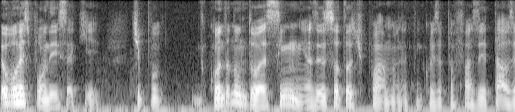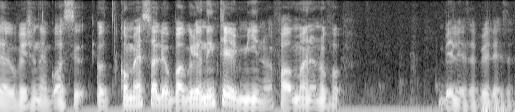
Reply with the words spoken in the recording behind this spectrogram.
eu vou responder isso aqui. Tipo, quando eu não tô assim, às vezes eu só tô tipo, ah, mano, tem coisa para fazer e tal. Aí eu vejo um negócio, eu começo a ler o bagulho eu nem termino. Eu falo, mano, eu não vou. Beleza, beleza.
